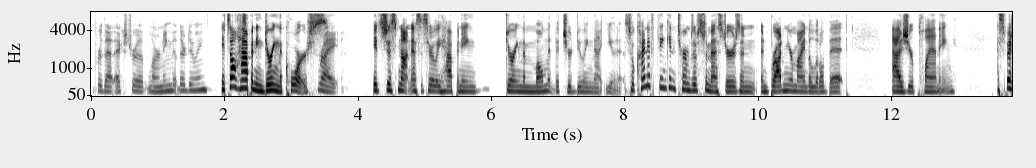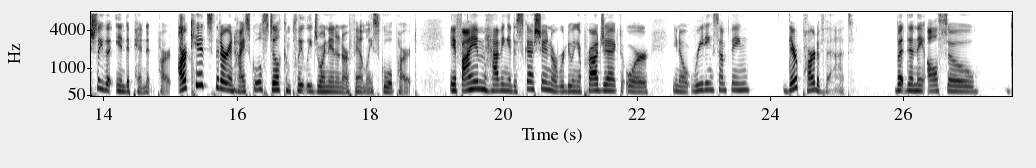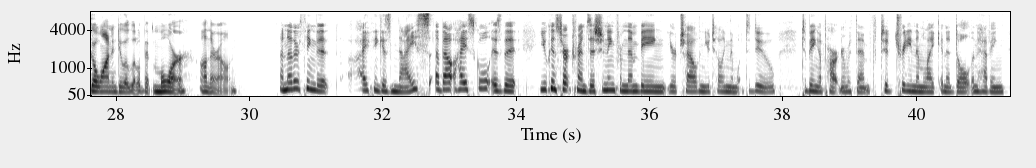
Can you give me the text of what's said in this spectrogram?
for that extra learning that they're doing. It's all happening during the course. Right. It's just not necessarily happening during the moment that you're doing that unit. So kind of think in terms of semesters and, and broaden your mind a little bit as you're planning especially the independent part. Our kids that are in high school still completely join in in our family school part. If I am having a discussion or we're doing a project or, you know, reading something, they're part of that. But then they also go on and do a little bit more on their own. Another thing that I think is nice about high school is that you can start transitioning from them being your child and you telling them what to do to being a partner with them, to treating them like an adult and having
